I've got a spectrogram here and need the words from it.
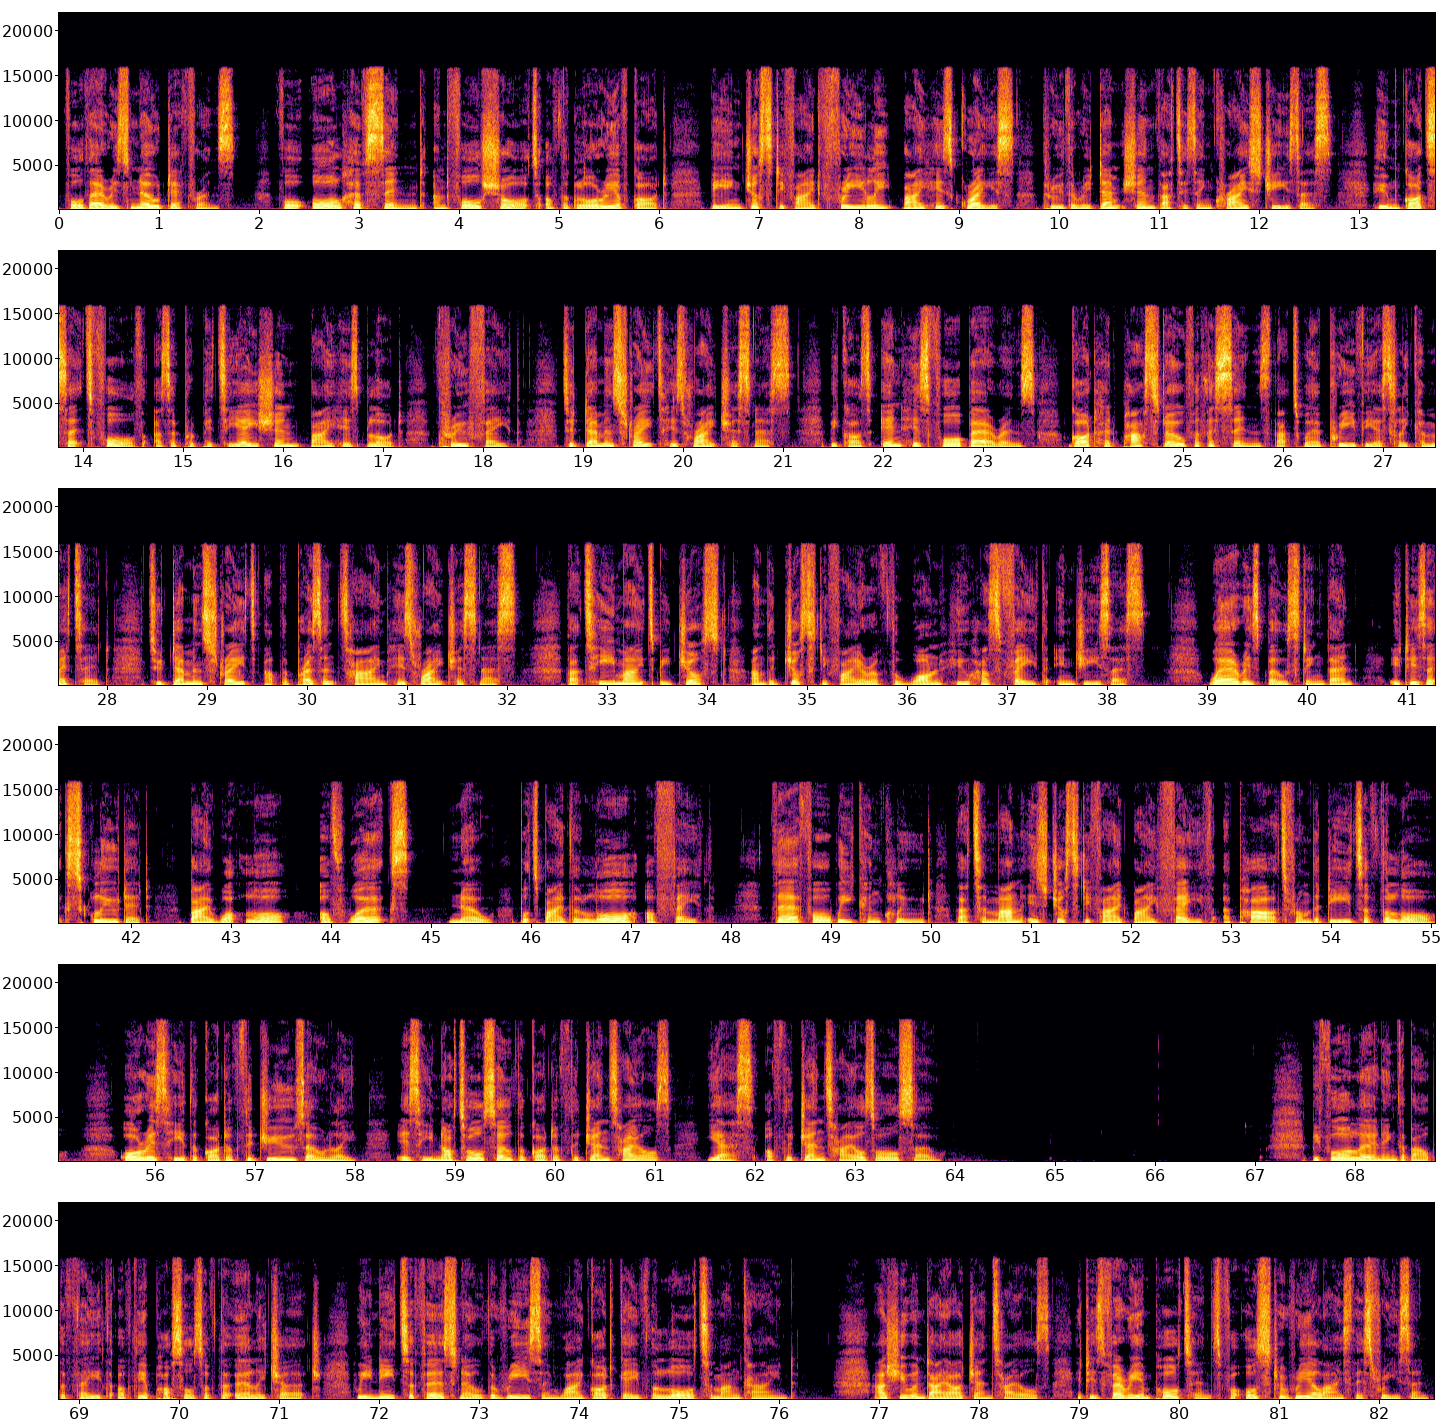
For there is no difference, for all have sinned and fall short of the glory of God being justified freely by his grace through the redemption that is in Christ Jesus, whom God sets forth as a propitiation by his blood through faith to demonstrate his righteousness, because in his forbearance God had passed over the sins that were previously committed, to demonstrate at the present time his righteousness that he might be just and the justifier of the one who has faith in Jesus. Where is boasting then? It is excluded. By what law? Of works? No, but by the law of faith. Therefore, we conclude that a man is justified by faith apart from the deeds of the law. Or is he the God of the Jews only? Is he not also the God of the Gentiles? Yes, of the Gentiles also. Before learning about the faith of the apostles of the early church, we need to first know the reason why God gave the law to mankind. As you and I are Gentiles, it is very important for us to realize this reason.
